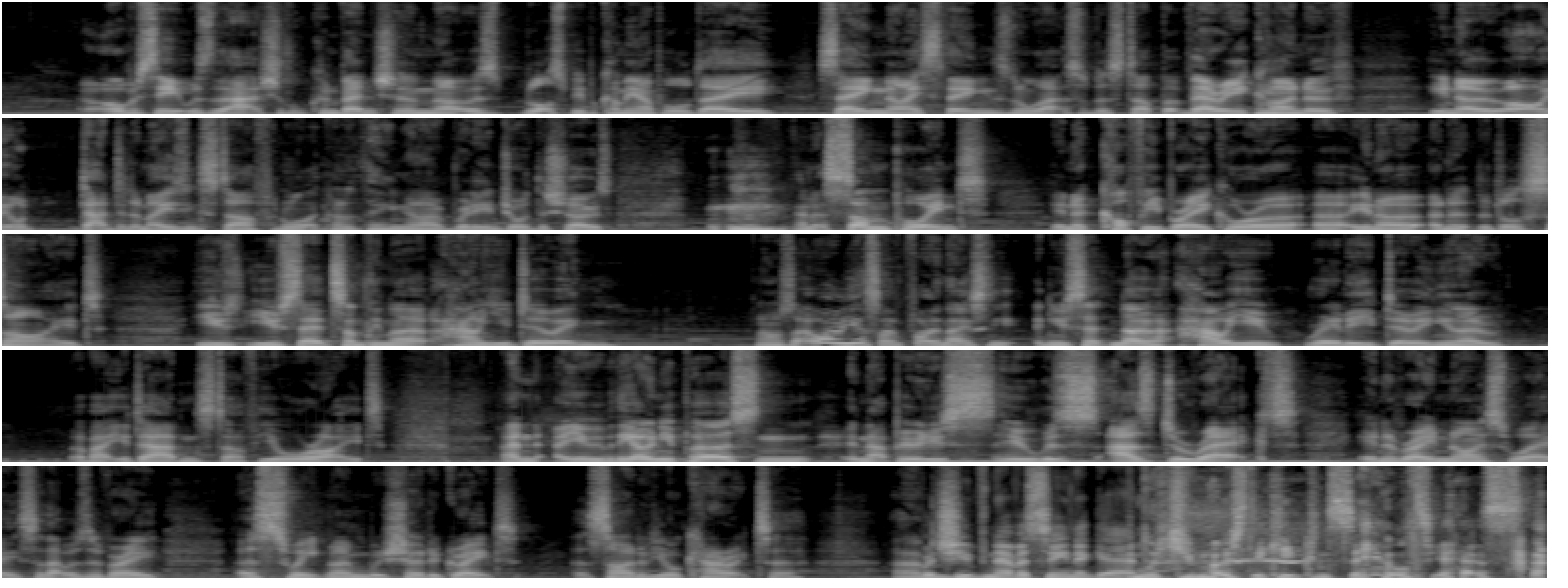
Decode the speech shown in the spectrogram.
obviously, it was the actual convention. Uh, it was lots of people coming up all day, saying nice things and all that sort of stuff. But very mm. kind of, you know, oh, your dad did amazing stuff and all that kind of thing. And I really enjoyed the shows. and at some point in a coffee break or a, a you know a little aside, you you said something like, "How are you doing?" And I was like, "Oh yes, I'm fine, thanks." And you- said, "No, how are you really doing?" You know, about your dad and stuff. Are you all right? And you were the only person in that period who's, who was as direct in a very nice way. So that was a very a sweet moment, which showed a great side of your character, um, which you've never seen again. which you mostly keep concealed. Yes,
